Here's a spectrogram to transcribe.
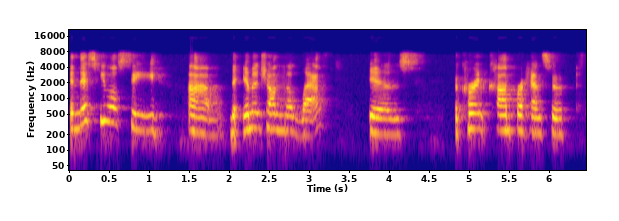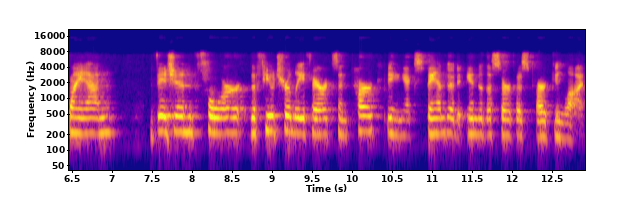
In this, you will see um, the image on the left is the current comprehensive plan vision for the future Leif Erikson Park being expanded into the surface parking lot.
